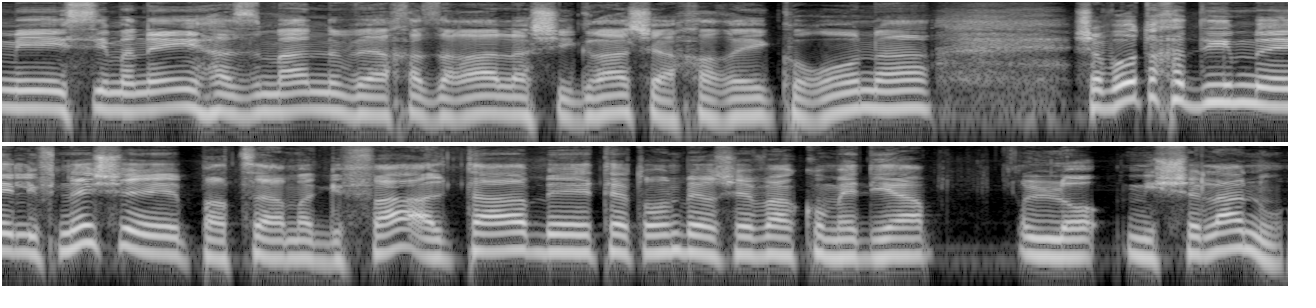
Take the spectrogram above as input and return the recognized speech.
מסימני הזמן והחזרה לשגרה שאחרי קורונה. שבועות אחדים אה, לפני שפרצה המגפה, עלתה בתיאטרון באר שבע הקומדיה לא משלנו.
